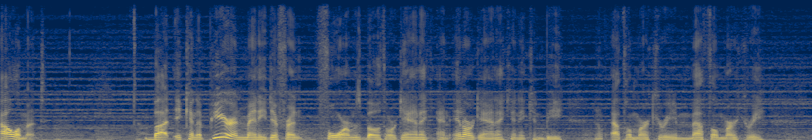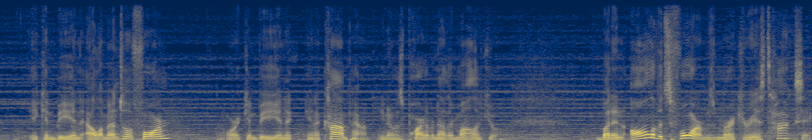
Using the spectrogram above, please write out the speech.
element. But it can appear in many different forms, both organic and inorganic, and it can be you know, ethyl mercury, methyl mercury. It can be an elemental form, or it can be in a, in a compound, you know, as part of another molecule. But in all of its forms, mercury is toxic.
